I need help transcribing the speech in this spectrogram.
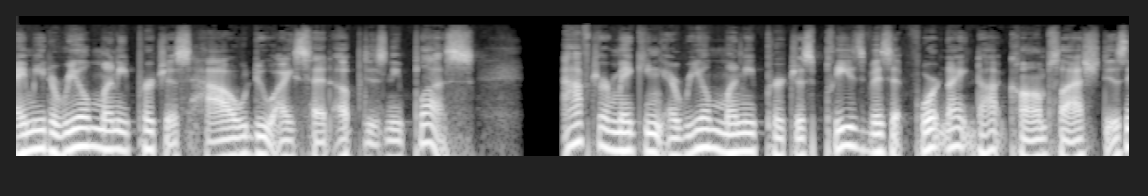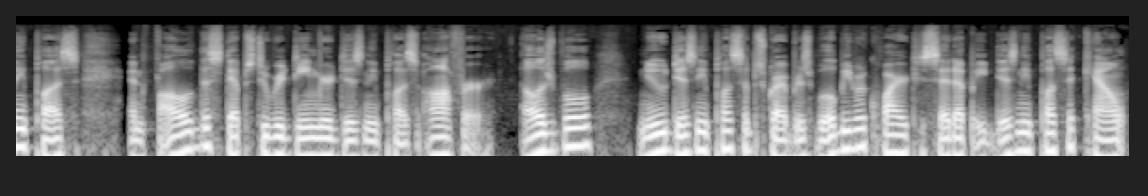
I made a real money purchase. How do I set up Disney Plus? After making a real money purchase, please visit fortnite.com slash Disney Plus and follow the steps to redeem your Disney Plus offer. Eligible new Disney Plus subscribers will be required to set up a Disney Plus account,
